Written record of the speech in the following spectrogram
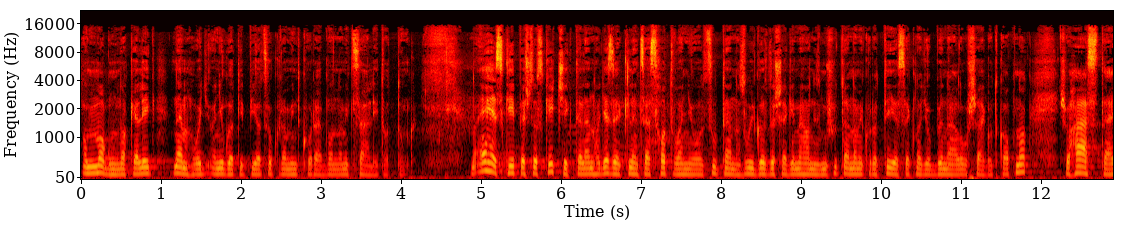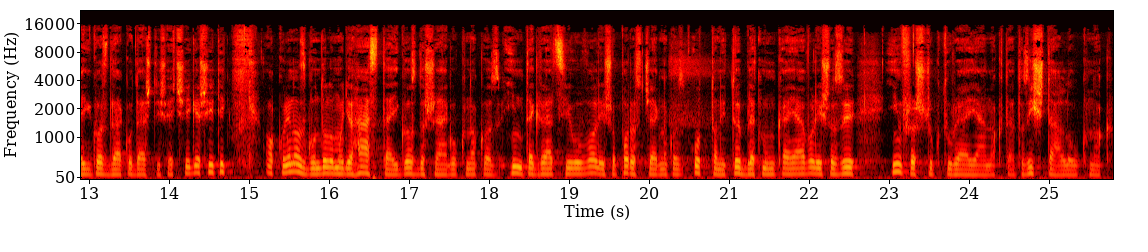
ami magunknak elég, nem hogy a nyugati piacokra, mint korábban, amit szállítottunk. Na ehhez képest az kétségtelen, hogy 1968 után, az új gazdasági mechanizmus után, amikor a TSZ-ek nagyobb önállóságot kapnak, és a háztáji gazdálkodást is egységesítik, akkor én azt gondolom, hogy a háztáji gazdaságoknak az integrációval és a parasztságnak az ottani többletmunkájával és az ő infrastruktúrájának, tehát az istállóknak,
